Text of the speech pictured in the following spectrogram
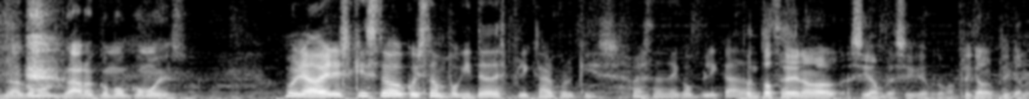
Claro, ¿cómo, claro, ¿cómo, cómo es? Bueno, a ver, es que esto cuesta un poquito de explicar porque es bastante complicado. Pues entonces, no... sí, hombre, sí, que broma. Explícalo, explícalo.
